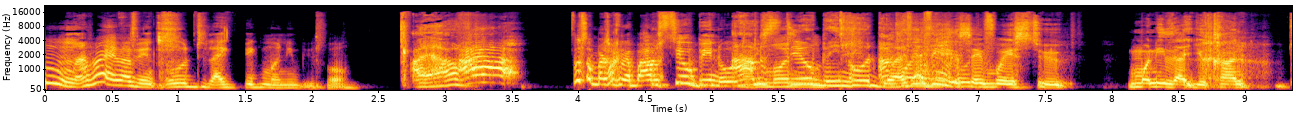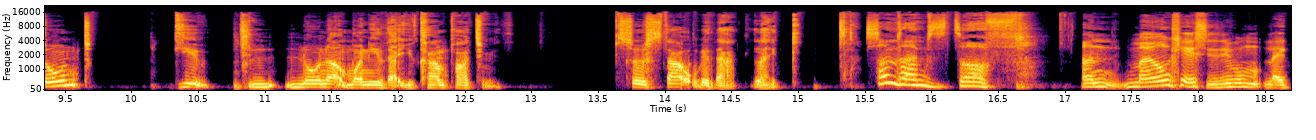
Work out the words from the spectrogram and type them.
hmm, have I ever been owed like big money before? I have. Ah, what am I talking about? I'm still being owed I'm the money. still being owed I'm I still think being the owed safe way is to money that you can't. Don't give loan out money that you can't part with. So start with that. Like Sometimes it's tough. And my own case is even like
